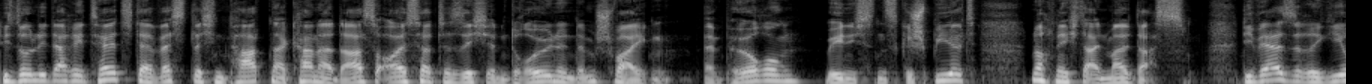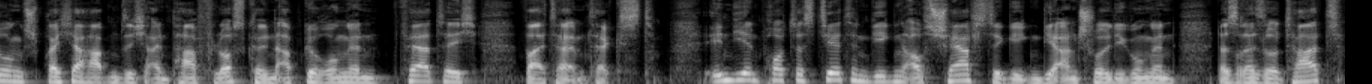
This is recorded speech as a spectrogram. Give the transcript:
Die Solidarität der westlichen Partner Kanadas äußerte sich in dröhnendem Schweigen. Empörung, wenigstens gespielt, noch nicht einmal das. Diverse Regierungssprecher haben sich ein paar Floskeln abgerungen, fertig, weiter im Text. Indien protestiert hingegen aufs schärfste gegen die Anschuldigungen. Das Resultat,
